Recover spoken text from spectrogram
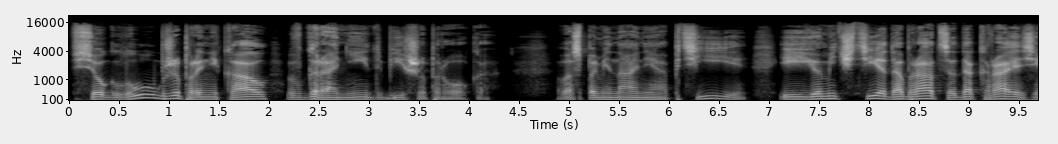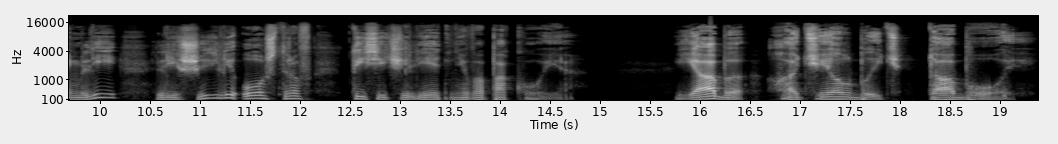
все глубже проникал в гранит Бишоп-Рока. Воспоминания о Птие и ее мечте добраться до края земли лишили остров тысячелетнего покоя. Я бы хотел быть тобой.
